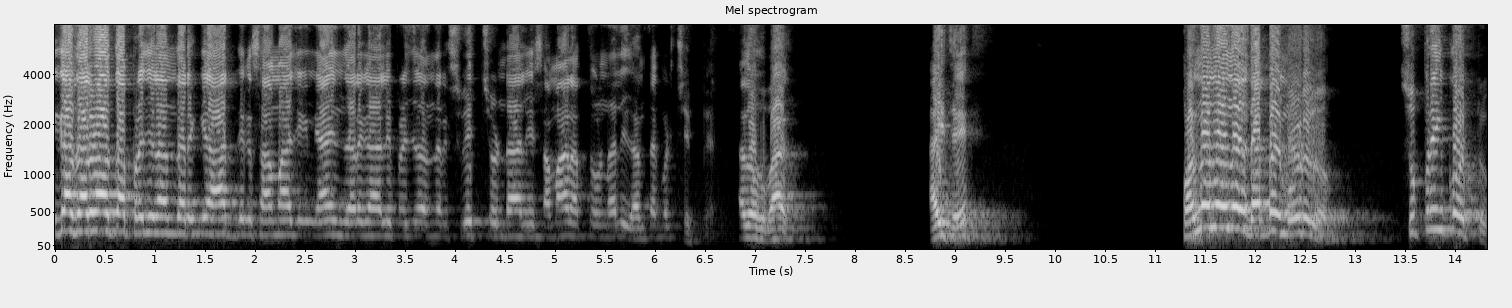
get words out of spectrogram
ఇక తర్వాత ప్రజలందరికీ ఆర్థిక సామాజిక న్యాయం జరగాలి ప్రజలందరికీ స్వేచ్ఛ ఉండాలి సమానత్వం ఉండాలి ఇదంతా కూడా చెప్పారు. అదొక భాగం. అయితే పంతొమ్మిది వందల డెబ్బై మూడులో సుప్రీంకోర్టు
